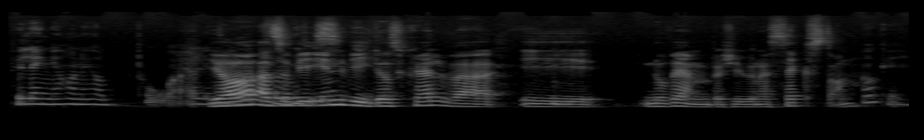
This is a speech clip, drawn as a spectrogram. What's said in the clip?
hur länge har ni hållit på? Eller Ja, alltså vi invigde oss själva i november 2016. Okej.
